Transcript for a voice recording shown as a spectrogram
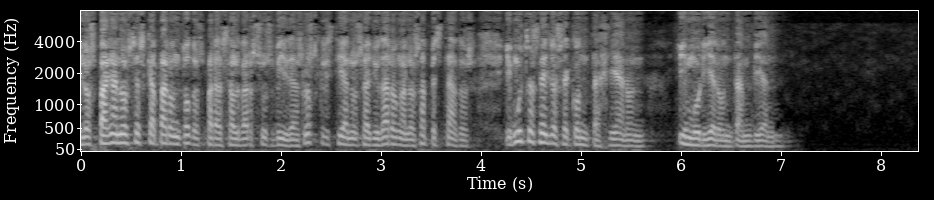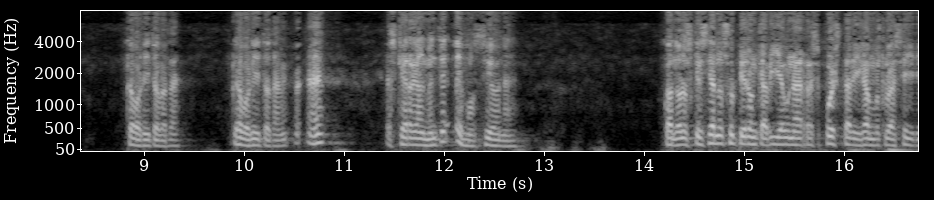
y los paganos escaparon todos para salvar sus vidas. Los cristianos ayudaron a los apestados y muchos de ellos se contagiaron y murieron también. Qué bonito, ¿verdad? Qué bonito también. ¿eh? Es que realmente emociona. Cuando los cristianos supieron que había una respuesta, digámoslo así,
